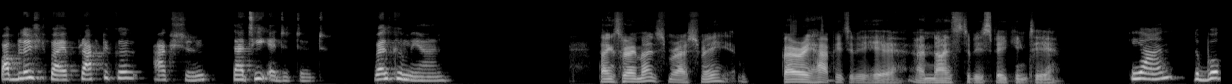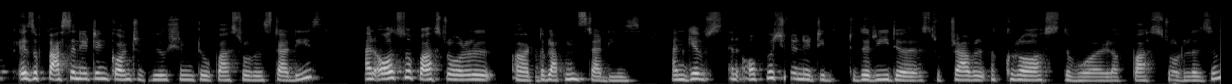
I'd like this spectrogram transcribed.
published by Practical Action that he edited. Welcome, Ian. Thanks very much, Rashmi. Very happy to be here and nice to be speaking to you. Ian, the book is a fascinating contribution to pastoral studies and also pastoral uh, development studies and gives an opportunity to the readers to travel across the world of pastoralism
